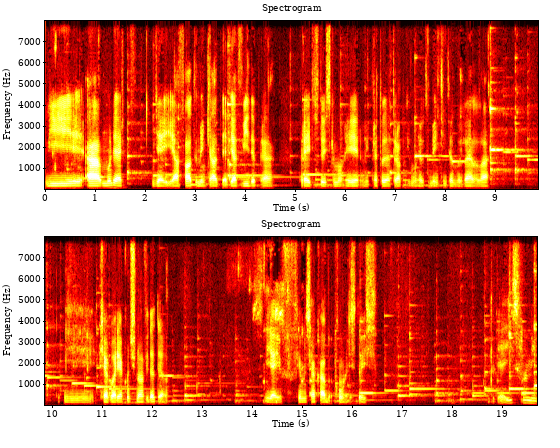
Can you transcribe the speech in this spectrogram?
e a mulher. E aí ela fala também que ela deve a vida pra, pra eles dois que morreram e pra toda a tropa que morreu também, tentando levar ela lá. E que agora ia continuar a vida dela. E aí o filme se acaba com eles dois. E é isso, família.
